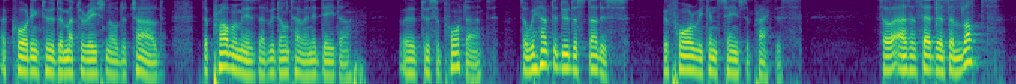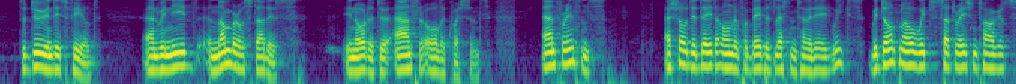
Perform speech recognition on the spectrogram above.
according to the maturation of the child. The problem is that we don't have any data uh, to support that. So we have to do the studies before we can change the practice. So as I said, there's a lot to do in this field, and we need a number of studies in order to answer all the questions. And for instance, I showed the data only for babies less than 28 weeks. We don't know which saturation targets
